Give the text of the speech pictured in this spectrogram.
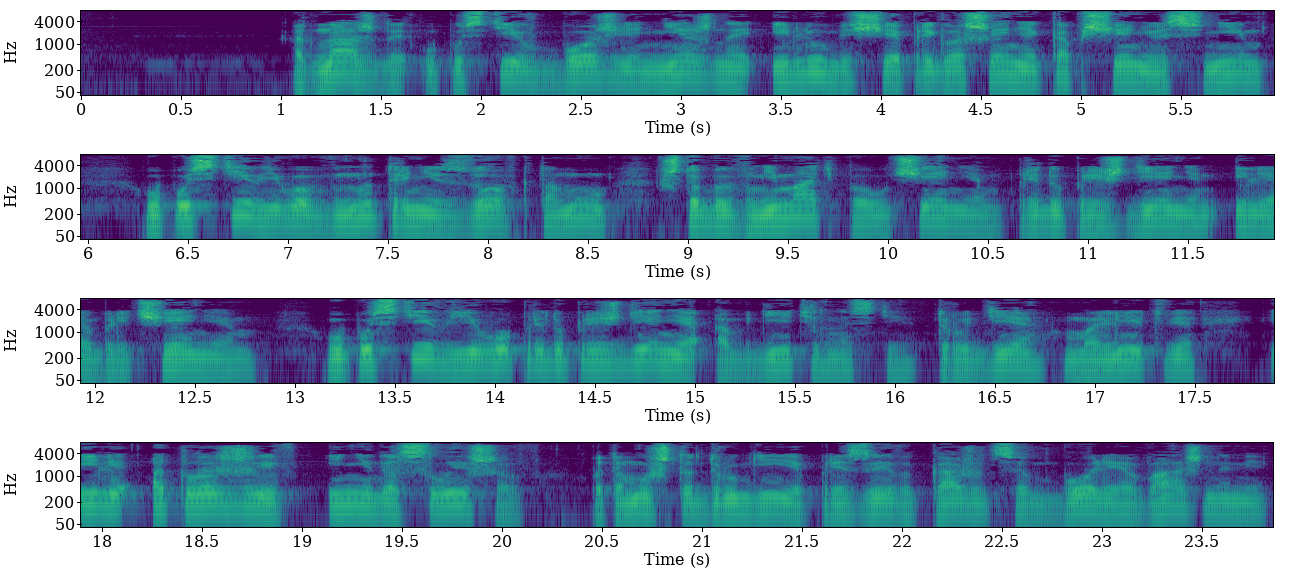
Однажды, упустив Божье нежное и любящее приглашение к общению с Ним – упустив его внутренний зов к тому, чтобы внимать поучениям, предупреждениям или обличениям, упустив его предупреждение о бдительности, труде, молитве или отложив и недослышав, потому что другие призывы кажутся более важными,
